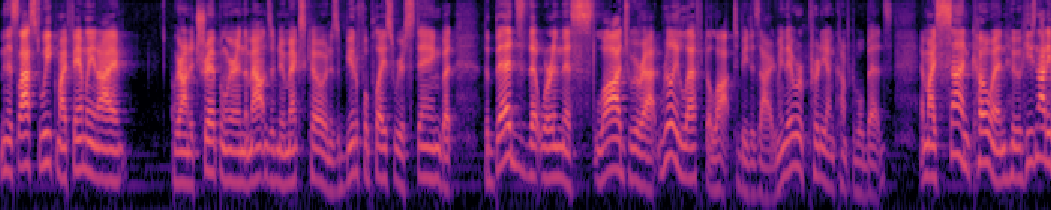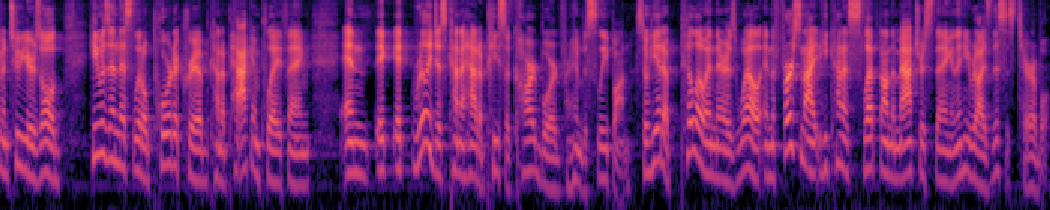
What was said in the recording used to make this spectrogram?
mean, this last week, my family and I we were on a trip and we were in the mountains of New Mexico, and it's a beautiful place we were staying, but the beds that were in this lodge we were at really left a lot to be desired. I mean, they were pretty uncomfortable beds. And my son, Cohen, who he's not even two years old, he was in this little porta crib kind of pack and play thing, and it, it really just kind of had a piece of cardboard for him to sleep on. So he had a pillow in there as well. And the first night, he kind of slept on the mattress thing, and then he realized this is terrible.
